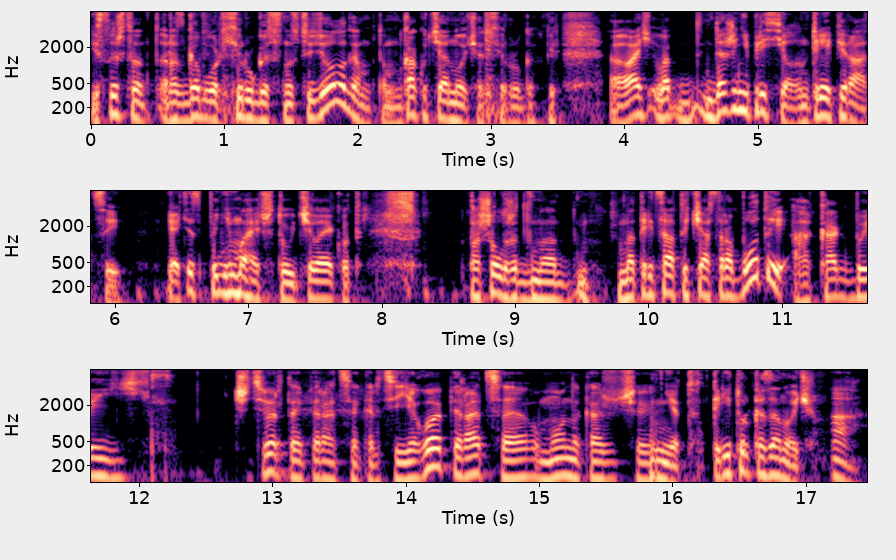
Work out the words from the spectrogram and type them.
и слышит разговор хирурга с анестезиологом, там, как у тебя ночь от хирурга, «А, даже не присел, на три операции. И отец понимает, что у человека вот пошел уже на, на 30 час работы, а как бы четвертая операция карці его операция умовно кажучи нет три только за ночь. А.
